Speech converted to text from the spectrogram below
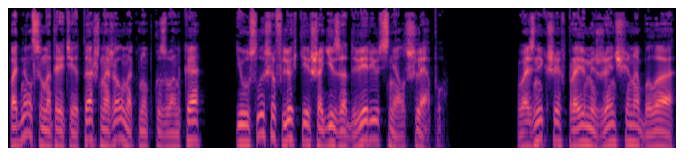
Поднялся на третий этаж, нажал на кнопку звонка и, услышав легкие шаги за дверью, снял шляпу. Возникшая в проеме женщина была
